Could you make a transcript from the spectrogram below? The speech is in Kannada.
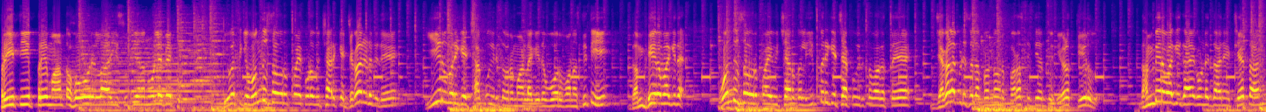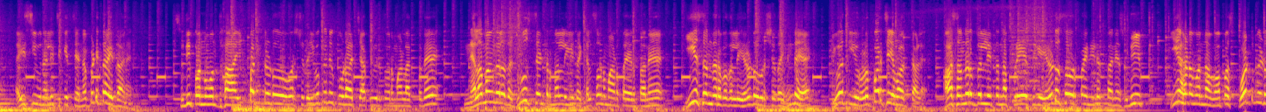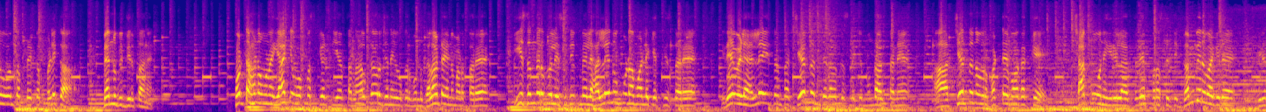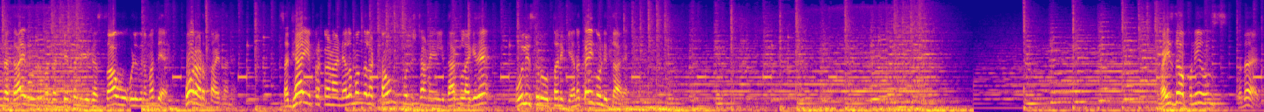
ಪ್ರೀತಿ, ಪ್ರೇಮ ಅಂತ ಹೋರಿಲ್ಲ ಈ ಸುದ್ದಿಯನ್ನು ನೋಡಲೇಬೇಕು. ಇವತ್ತಿಗೆ ಒಂದು ಸಾವಿರ ರೂಪಾಯಿ ಕೊಡೋ ವಿಚಾರಕ್ಕೆ ಜಗಳ ನಡೆದಿದೆ. ಈರುವರೆಗೆ ಚಾಕು ಇರಿತವರ ಮಾಡಲಾಗಿದೆ. ಓರ್ವನ ಸ್ಥಿತಿ ಗಂಭೀರವಾಗಿದೆ. ಒಂದು ಸಾವಿರ ರೂಪಾಯಿ ವಿಚಾರದಲ್ಲಿ ಇಬ್ಬರಿಗೆ ಚಾಕು ಇರಿತವಾಗುತ್ತೆ. ಜಗಳ ಬಿಡಿಸಲು ಬಂದವನ ಪರಿಸ್ಥಿತಿ ಅಂತೂ ಹೇಳುತ್ತೀರುದು ಗಂಭೀರವಾಗಿ ಗಾಯಗೊಂಡಿದ್ದಾನೆ ಚೇತನ್. ಐಸಿಯುನಲ್ಲಿ ಚಿಕಿತ್ಸೆಯನ್ನು ಪಡಿತಾ ಇದ್ದಾನೆ. ಸುದೀಪ್ ಅನ್ನುವಂತಹ ಇಪ್ಪತ್ತೆರಡು ವರ್ಷದ ಯುವಕನಿಗೂ ಕೂಡ ಚಾಕು ಇರಿತವರ ಮಾಡಲಾಗ್ತದೆ. ನೆಲಮಂಗಲದ ಜ್ಯೂಸ್ ಸೆಂಟರ್ನಲ್ಲಿ ಈತ ಕೆಲಸವನ್ನು ಮಾಡ್ತಾ ಇರ್ತಾನೆ. ಈ ಸಂದರ್ಭದಲ್ಲಿ ಎರಡು ವರ್ಷದ ಹಿಂದೆ ಯುವತಿಯರು ಪರಿಚಯವಾಗ್ತಾಳೆ. ಆ ಸಂದರ್ಭದಲ್ಲಿ ತನ್ನ ಪ್ರೇಯಸಿಗೆ ಎರಡು ಸಾವಿರ ರೂಪಾಯಿ ನೀಡುತ್ತಾನೆ ಸುದೀಪ್. ಈ ಹಣವನ್ನ ವಾಪಸ್ ಕೊಟ್ಟು ಬಿಡುವಂತ ಬ್ರೇಕಪ್ ಬಳಿಕ ಬೆನ್ನು ಬಿದ್ದಿರ್ತಾನೆ. ಕೊಟ್ಟ ಹಣವನ್ನ ಯಾಕೆ ವಾಪಸ್ ಕೇಳ್ತೀಯ ಅಂತ ನಾಲ್ಕಾರು ಜನ ಯುವಕರು ಬಂದು ಗಲಾಟೆಯನ್ನು ಮಾಡುತ್ತಾರೆ. ಈ ಸಂದರ್ಭದಲ್ಲಿ ಸುದೀಪ್ ಮೇಲೆ ಹಲ್ಲೆನೂ ಕೂಡ ಮಾಡ್ಲಿಕ್ಕೆ ಯತ್ನಿಸ್ತಾರೆ. ಇದೇ ವೇಳೆ ಅಲ್ಲೇ ಇದ್ದಂತ ಚೇತನ್ ಜಗಳ ಮುಂದಾಗ್ತಾನೆ. ಆ ಚೇತನ್ ಅವರ ಹೊಟ್ಟೆ ಭಾಗಕ್ಕೆ ಚಾಕುವನ್ನು ಇರಲಾಗುತ್ತದೆ ಪರಿಸ್ಥಿತಿ ಗಂಭೀರವಾಗಿದೆ. ಇದರಿಂದ ಗಾಯಗೊಂಡಿರುವಂತಹ ಚೇತನ್ ಈಗ ಸಾವು ಉಳಿವಿನ ಮಧ್ಯೆ ಹೋರಾಡ್ತಾ ಇದ್ದಾನೆ. ಸದ್ಯ ಈ ಪ್ರಕರಣ ನೆಲಮಂಗಲ ಟೌನ್ ಪೊಲೀಸ್ ಠಾಣೆಯಲ್ಲಿ ದಾಖಲಾಗಿದೆ. ಪೊಲೀಸರು ತನಿಖೆಯನ್ನು ಕೈಗೊಂಡಿದ್ದಾರೆ. Rise of news, Gadag.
